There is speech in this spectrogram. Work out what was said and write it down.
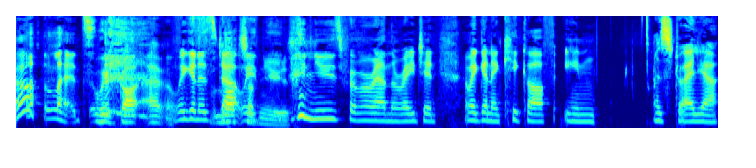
Let's. We've got. Uh, we're going to start with news. news from around the region, and we're going to kick off in Australia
